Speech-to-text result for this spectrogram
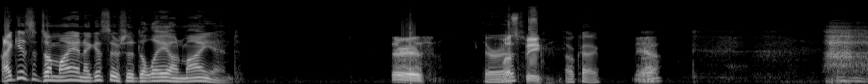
I guess it's on my end. I guess there's a delay on my end. There is. There is. Must be. Okay. Yeah.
